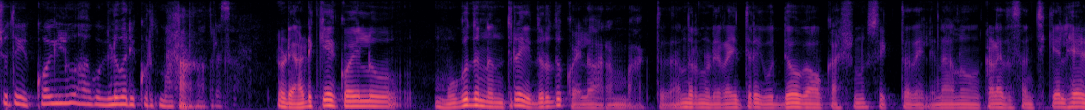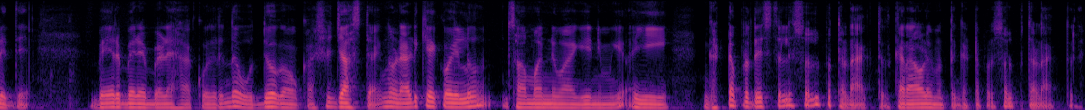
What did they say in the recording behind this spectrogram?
ಜೊತೆಗೆ ಕೊಯ್ಲು ಹಾಗೂ ಇಳುವರಿ ಕುರಿತು ಮಾತಾಡೋದಾದ್ರೆ ಸರ್. ನೋಡಿ ಅಡಿಕೆ ಕೊಯ್ಲು ಮುಗಿದ ನಂತರ ಇದ್ರದ್ದು ಕೊಯ್ಲು ಆರಂಭ ಆಗ್ತದೆ. ಅಂದ್ರೆ ನೋಡಿ ರೈತರಿಗೆ ಉದ್ಯೋಗ ಅವಕಾಶವೂ ಸಿಗ್ತದೆ ಇಲ್ಲಿ. ನಾನು ಕಳೆದ ಸಂಚಿಕೆಯಲ್ಲಿ ಹೇಳಿದ್ದೆ ಬೇರೆ ಬೇರೆ ಬೆಳೆ ಹಾಕೋದ್ರಿಂದ ಉದ್ಯೋಗ ಅವಕಾಶ ಜಾಸ್ತಿ ಆಗಿ ನೋಡಿ ಅಡಿಕೆ ಕೊಯ್ಲು ಸಾಮಾನ್ಯವಾಗಿ ನಿಮಗೆ ಈ ಘಟ್ಟ ಪ್ರದೇಶದಲ್ಲಿ ಸ್ವಲ್ಪ ತಡ ಆಗ್ತದೆ. ಕರಾವಳಿ ಮತ್ತು ಘಟ್ಟ ಪ್ರದೇಶ ಸ್ವಲ್ಪ ತಡ ಆಗ್ತದೆ.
